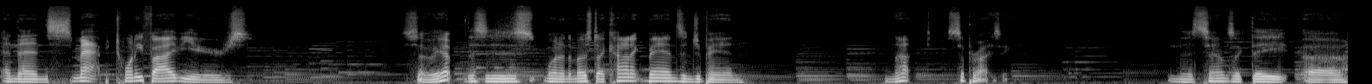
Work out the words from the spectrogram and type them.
and then "SMAP 25 Years." So, yep, this is one of the most iconic bands in Japan. Not surprising. And it sounds like they uh,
